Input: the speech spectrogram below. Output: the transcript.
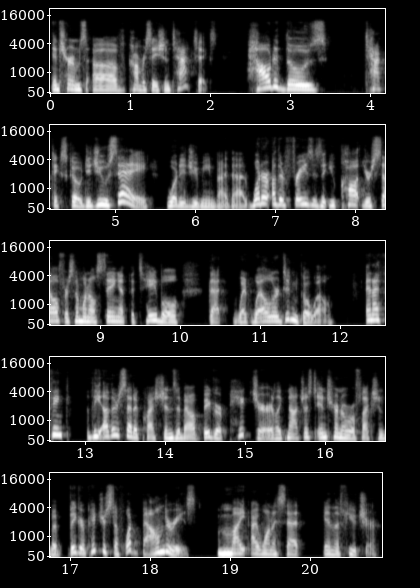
In terms of conversation tactics, how did those tactics go? Did you say, what did you mean by that? What are other phrases that you caught yourself or someone else saying at the table that went well or didn't go well? And I think the other set of questions about bigger picture, like not just internal reflection, but bigger picture stuff, what boundaries might I want to set in the future?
